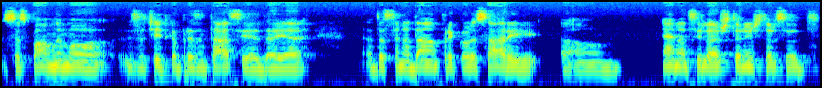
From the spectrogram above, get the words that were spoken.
se spomnimo začetka prezentacije, da, je, da se na dan prekolesari um, 1,44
